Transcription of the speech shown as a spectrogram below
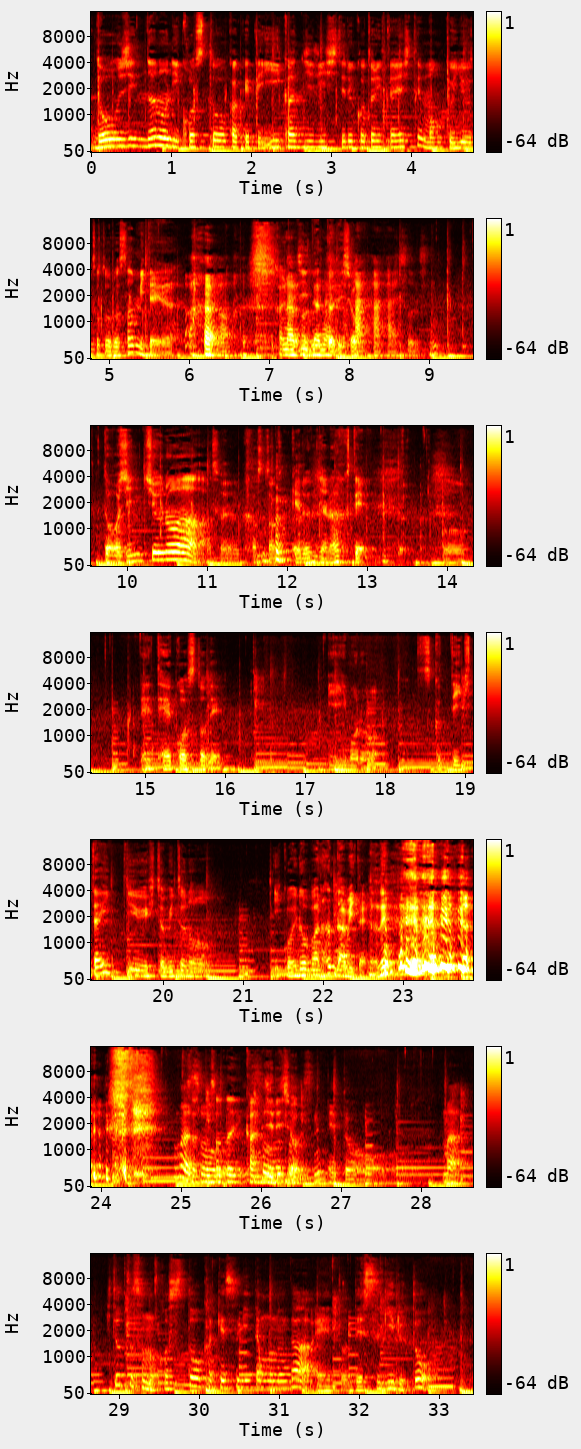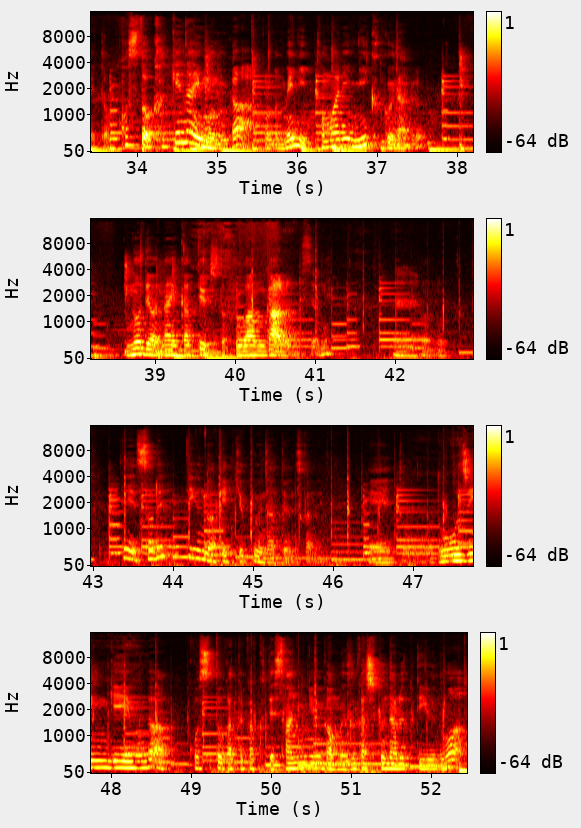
同人なのにコストをかけていい感じにしてることに対して文句言うトトロさんみたいな 感じだったでしょ？はいはいはい。そうですね。同人中のはそういうコストをかけるんじゃなくてこう、ね、低コストでいいものを作っていきたいっていう人々の憩いの場なんだみたいなね。まあそそんな感じでしょ？そうです。ね。えっとまあ一つそのコストをかけすぎたものがえっと出すぎるとえっとコストをかけないものがこの目に留まりにくくなるのではないかっていうちょっと不安があるんですよね。うでそれっていうのは結局何て言うんですかね。えー、と同人ゲームがコストが高くて参入が難しくなるっていうのは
